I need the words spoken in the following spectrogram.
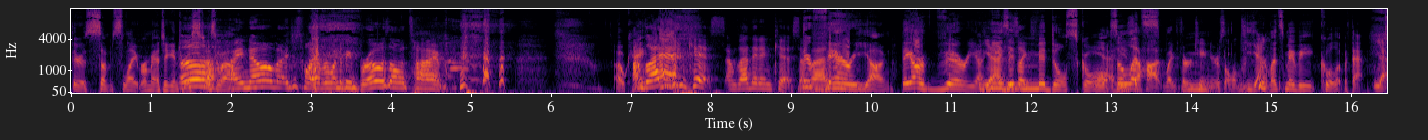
there's some slight romantic interest Ugh, as well. I know, but I just want everyone to be bros all the time. okay, I'm glad they didn't kiss. I'm glad they didn't kiss. I'm They're glad. very young. They are very young. Yeah, he's, he's in like- middle school. Yeah, so he's let's a hot like 13 years old. yeah, let's maybe cool it with that. yeah.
